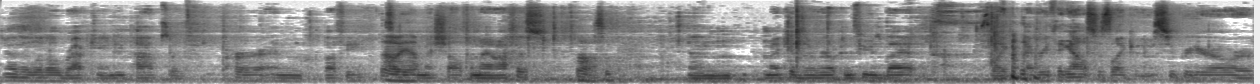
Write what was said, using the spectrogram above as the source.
You know the little rock candy pops of her and Buffy. Oh, yeah. On my shelf in my office, Awesome. and my kids are real confused by it. It's like everything else is like a superhero or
